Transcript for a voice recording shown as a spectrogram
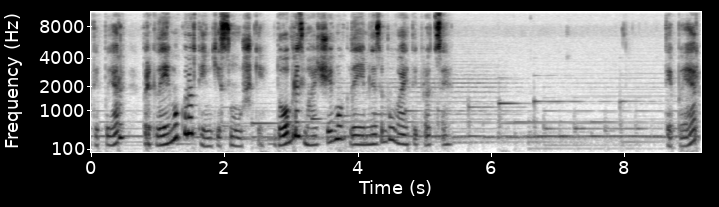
тепер приклеїмо коротенькі смужки. Добре змащуємо клеєм, не забувайте про це. Тепер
